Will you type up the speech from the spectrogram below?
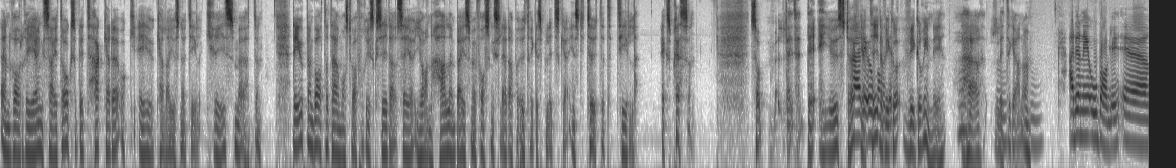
En rad regeringssajter har också blivit hackade och EU kallar just nu till krismöten. Det är uppenbart att det här måste vara från rysk sida, säger Jan Hallenberg som är forskningsledare på Utrikespolitiska institutet till Expressen. Så det är ju stökiga tider vi går, vi går in i här mm. lite grann. Mm. Ja, den är obaglig. Eh,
